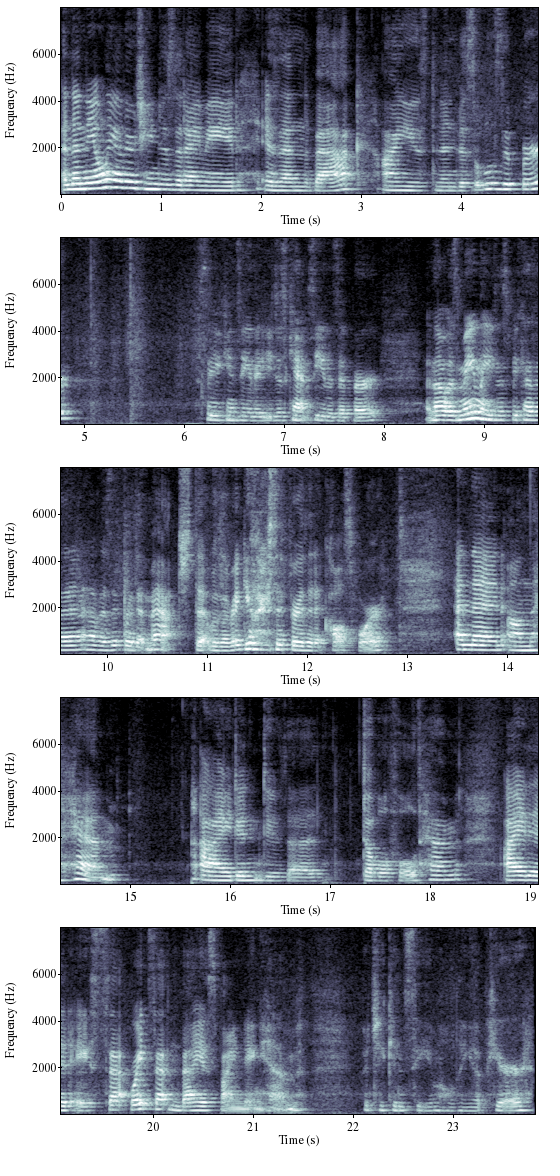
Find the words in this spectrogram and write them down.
And then the only other changes that I made is in the back. I used an invisible zipper. So you can see that you just can't see the zipper. And that was mainly just because I didn't have a zipper that matched. That was a regular zipper that it calls for. And then on the hem, I didn't do the double fold hem. I did a sat white satin bias binding hem, which you can see I'm holding up here.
